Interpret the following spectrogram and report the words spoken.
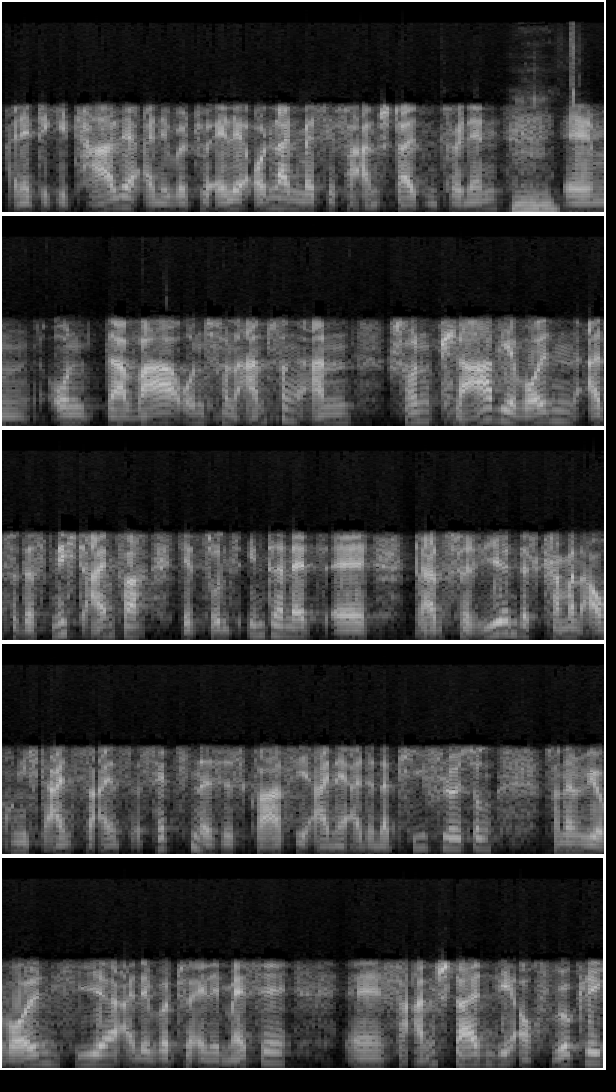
eine digitale, eine virtuelle Online-Messe veranstalten können. Mhm. Ähm, und da war uns von Anfang an schon klar, wir wollen also das nicht einfach jetzt so ins Internet äh, transferieren, das kann man auch nicht eins zu eins ersetzen, es ist quasi eine Alternativlösung, sondern wir wollen hier eine virtuelle Messe äh, veranstalten, die auch wirklich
